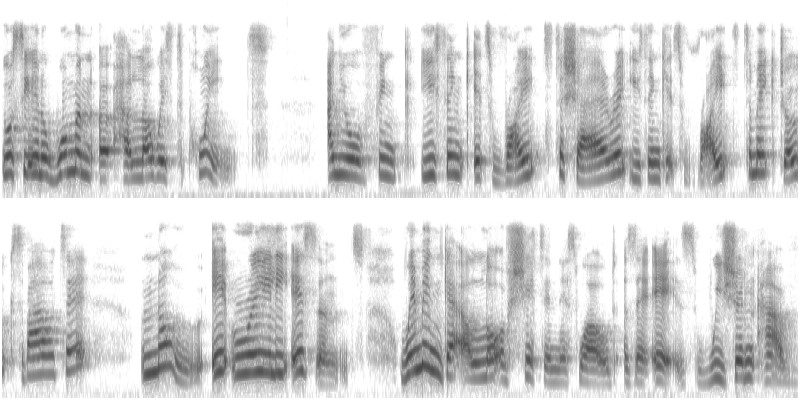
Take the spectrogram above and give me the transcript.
You're seeing a woman at her lowest point and you think you think it's right to share it, you think it's right to make jokes about it. No, it really isn't. Women get a lot of shit in this world as it is. We shouldn't have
